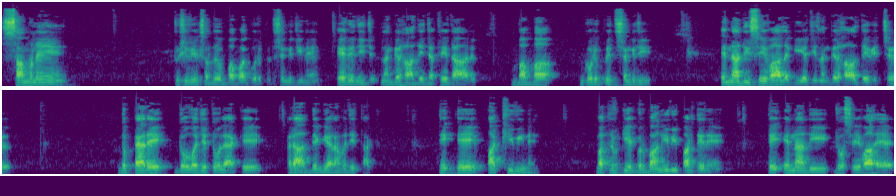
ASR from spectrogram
ਸਾਹਮਣੇ ਤੁਸੀਂ ਵੇਖ ਸਕਦੇ ਹੋ ਬਾਬਾ ਗੁਰਪ੍ਰੀਤ ਸਿੰਘ ਜੀ ਨੇ, ਇਹ ਨੇ ਜੀ ਜ- ਲੰਗਰ ਹਾਲ ਦੇ ਜਥੇਦਾਰ ਬਾਬਾ ਗੁਰਪ੍ਰੀਤ ਸਿੰਘ ਜੀ। ਇਹਨਾਂ ਦੀ ਸੇਵਾ ਲੱਗੀ ਹੈ ਜੀ ਲੰਗਰ ਹਾਲ ਦੇ ਵਿੱਚ। ਦੁਪਹਿਰੇ 2 ਵਜੇ ਤੋਂ ਲੈ ਕੇ ਰਾਤ ਦੇ 11 ਵਜੇ ਤੱਕ। ਤੇ ਇਹ ਪਾਠੀ ਵੀ ਨੇ। ਮਤਲਬ ਕਿ ਇਹ ਗੁਰਬਾਣੀ ਵੀ ਪੜ੍ਹਦੇ ਨੇ ਤੇ ਇਹਨਾਂ ਦੀ ਜੋ ਸੇਵਾ ਹੈ,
